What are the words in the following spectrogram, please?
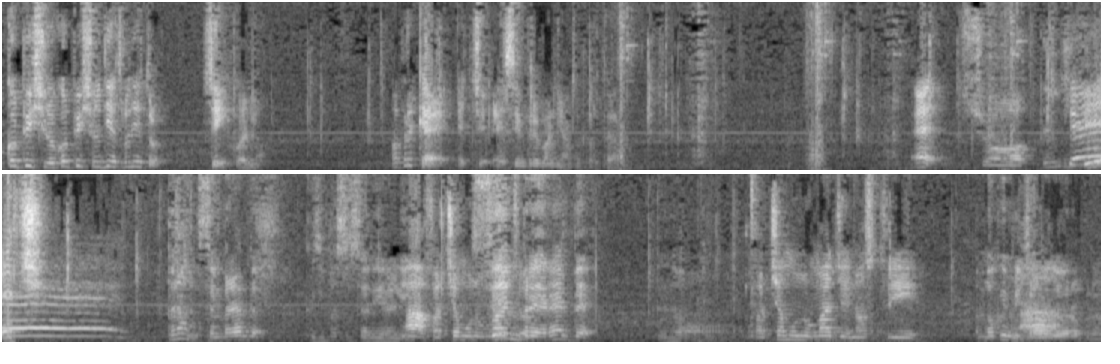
Colpiscilo, colpiscilo, dietro, dietro! Sì, quello. Ma perché è, è sempre bagnato per terra? Eh, ciò... Bitch! Però sembrerebbe che si possa salire lì. Ah, facciamo un omaggio... Sembrerebbe. No. Facciamo un omaggio ai nostri... Ma qui mi Ah. trovo dove ero prima.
